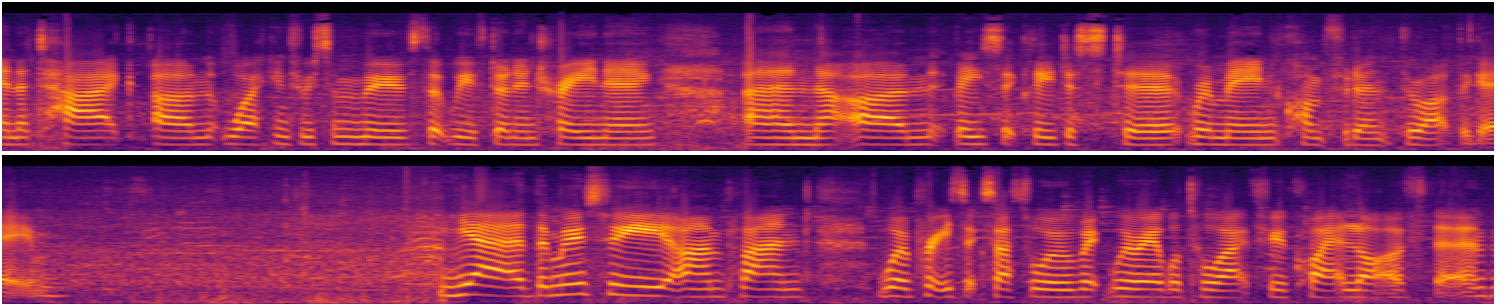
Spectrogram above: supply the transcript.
in attack, um, working through some moves that we've done in training, and um, basically just to remain confident throughout the game. Yeah, the moves we um, planned were pretty successful. We were, we were, able to work through quite a lot of them.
